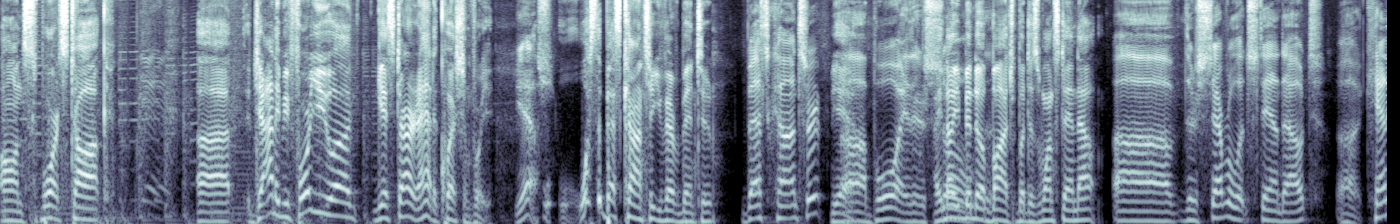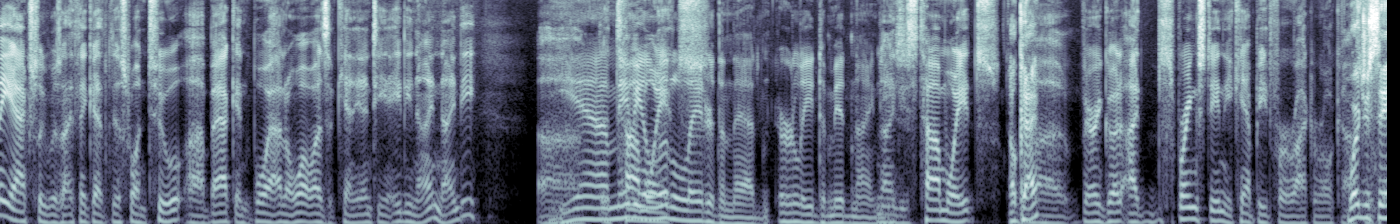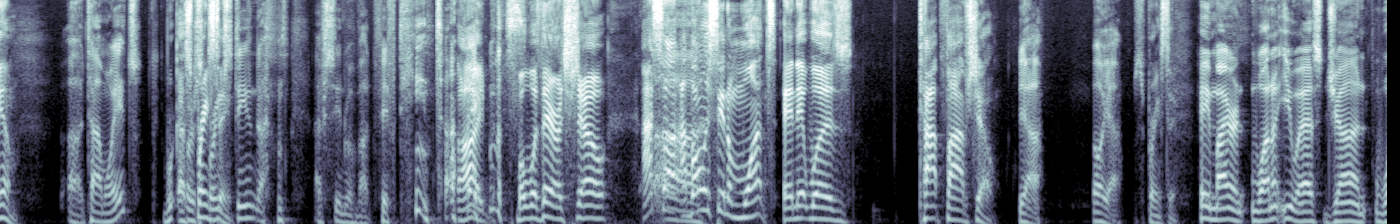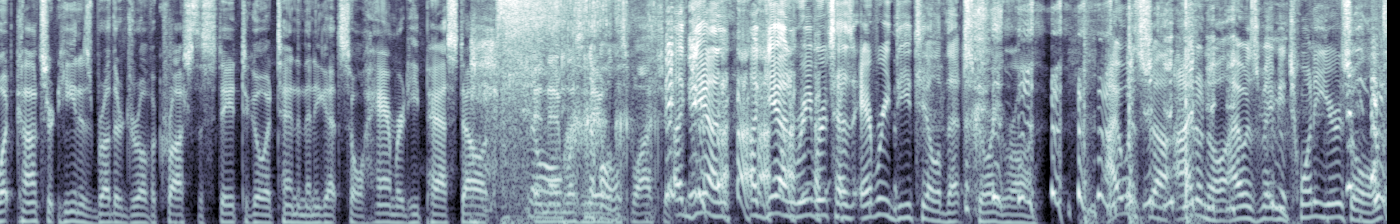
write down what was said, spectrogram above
on Sports Talk. Uh, Johnny, before you uh, get started, I had a question for you. Yes. What's the best concert you've ever been to? Best concert? Yeah. Uh, boy, there's I know you've been to a bunch, but does one stand out? Uh, there's several that stand out. Uh, Kenny actually was, I think, at this one too. Uh, back in boy, I don't know what was it, Kenny, 1989, 90, yeah, maybe Tom a little later than that, early to mid 90s. 90s. Tom Waits. Okay. Uh, very good. I Springsteen, you can't beat for a rock and roll concert. Where'd you see him? Uh, Tom Waits. Uh, Springsteen. Springsteen? I've seen him about 15 times. All right, but was there a show? I saw. I've only seen him once, and it was top five show. yeah. Oh yeah. Springsteen. Hey, Myron, why don't you ask John what concert he and his brother drove across the state to go attend, and then he got so hammered he passed out and then wasn't able to watch it? again, again, Reavers has every detail of that story wrong. I was, uh, I don't know, I was maybe 20 years old,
